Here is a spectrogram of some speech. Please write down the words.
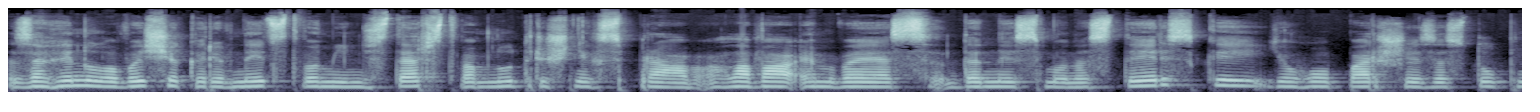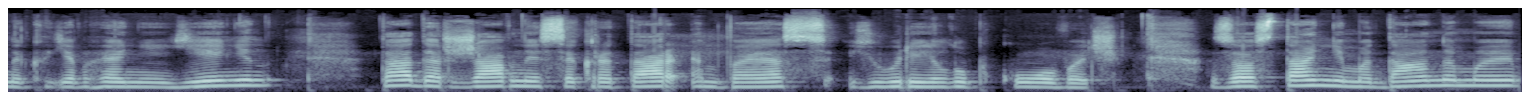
загинуло вище керівництво Міністерства внутрішніх справ, глава МВС Денис Монастирський, його перший заступник Євгеній Єнін та державний секретар МВС Юрій Лубкович. За останніми даними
